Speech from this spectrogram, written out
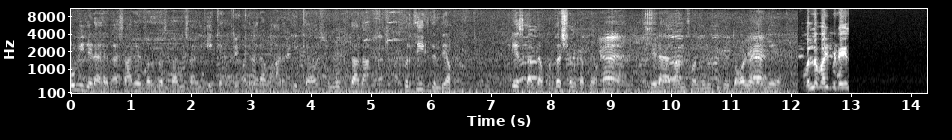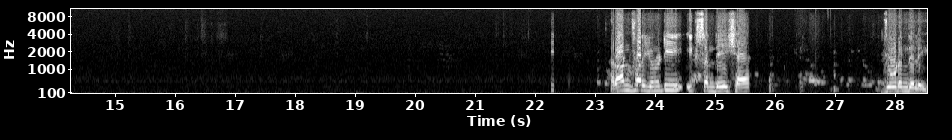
ਉਹ ਵੀ ਜਿਹੜਾ ਹੈਗਾ ਸਾਰੇ ਵਰਨ ਵਸਤਾ ਵੀ ਸਾਰੀ ਇੱਕ ਹੈ। ਔਰ ਮੇਰਾ ਭਾਰਤ ਇੱਕ ਹੈ ਔਰ ਸਮੂਹਤਾ ਦਾ ਪ੍ਰਤੀਕ ਦਿੰਦਿਆਂ ਹੋਇਆ ਇਸ ਗੱਲ ਦਾ ਪ੍ਰਦਰਸ਼ਨ ਕਰਦਿਆਂ ਹੋਇਆ ਜਿਹੜਾ ਰਨ ਫॉर ਯੂਨਿਟੀ ਦੇ ਦੌੜ ਲਗਾਉਂਦੇ ਆ। ਵੱਲਭ ਭਾਈ ਪਟੇਲ ਰਨ ਫਾਰ ਯੂਨਿਟੀ ਇੱਕ ਸੰਦੇਸ਼ ਹੈ ਜੋੜਨ ਦੇ ਲਈ।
